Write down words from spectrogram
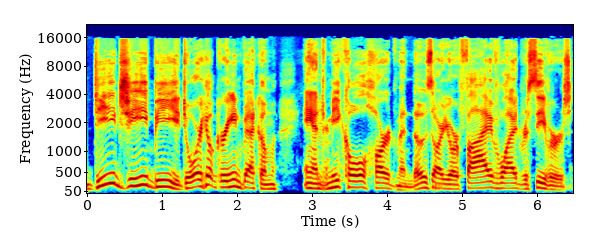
DGB, Dorial Green Beckham, and mm-hmm. Mecole Hardman. Those are your five wide receivers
